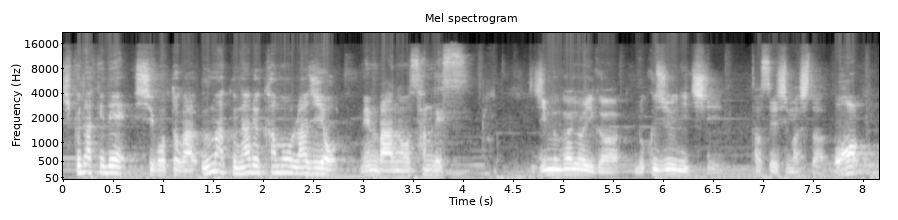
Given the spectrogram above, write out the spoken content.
聞くだけで仕事が上手くなるかもラジオ。メンバーのサムです。ジム通いが60日達成しました。お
